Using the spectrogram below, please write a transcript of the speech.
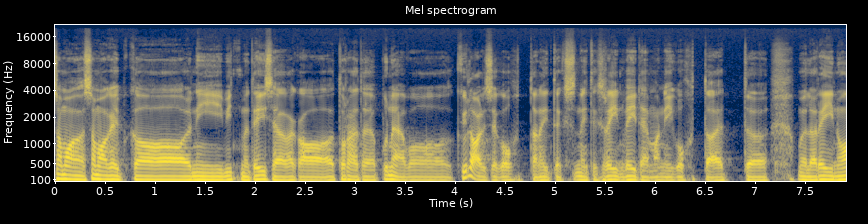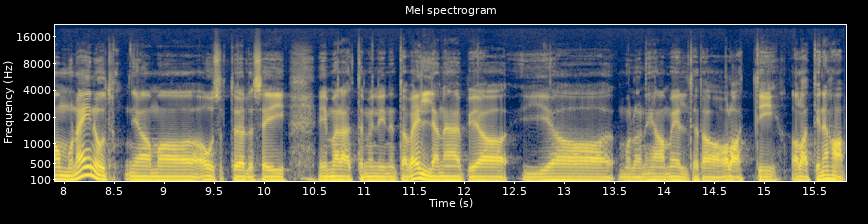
sama, sama käib ka nii mitme teise väga toreda ja põneva külalise kohta, näiteks, näiteks Rein Veidemanni kohta, et äh, ma ei ole Reinu ammu näinud ja ma ausalt öeldes ei, ei mäleta, milline ta välja näeb ja, ja mul on hea meel teda alati, alati näha.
